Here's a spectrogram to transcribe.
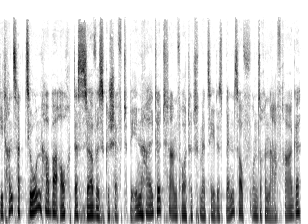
Die Transaktion habe auch das Servicegeschäft beinhaltet, antwortet Mercedes-Benz auf unsere Nachfrage.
